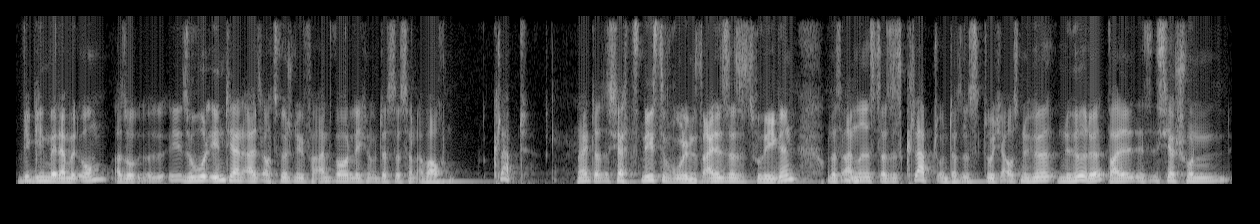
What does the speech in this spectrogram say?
wie gehen wir damit um? Also äh, sowohl intern als auch zwischen den Verantwortlichen und dass das dann aber auch klappt. Ne, das ist ja das nächste Problem. Das eine ist, dass es zu regeln und das andere mhm. ist, dass es klappt. Und das ist durchaus eine Hürde, weil es ist ja schon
